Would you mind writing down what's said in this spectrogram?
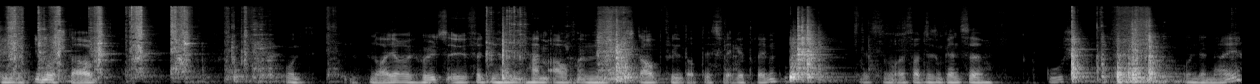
bildet immer Staub. Und neuere Holzöfen die haben, haben auch einen Staubfilter deswegen drin. Jetzt einfach diesen ganzen Busch und eine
